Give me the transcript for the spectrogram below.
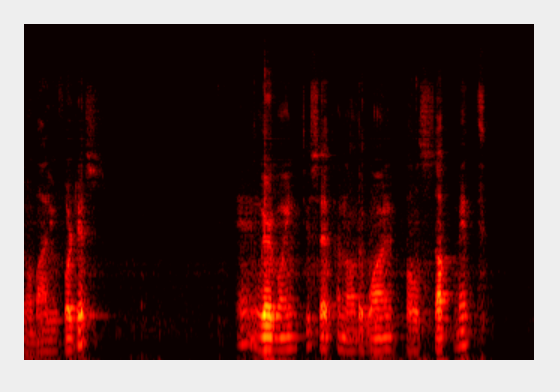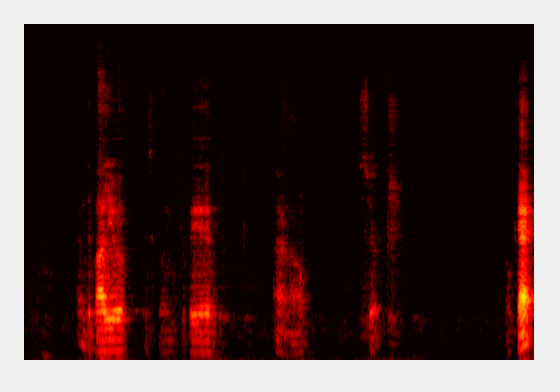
No value for this. And we are going to set another one called submit. And the value is going to be I don't know search. Okay?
